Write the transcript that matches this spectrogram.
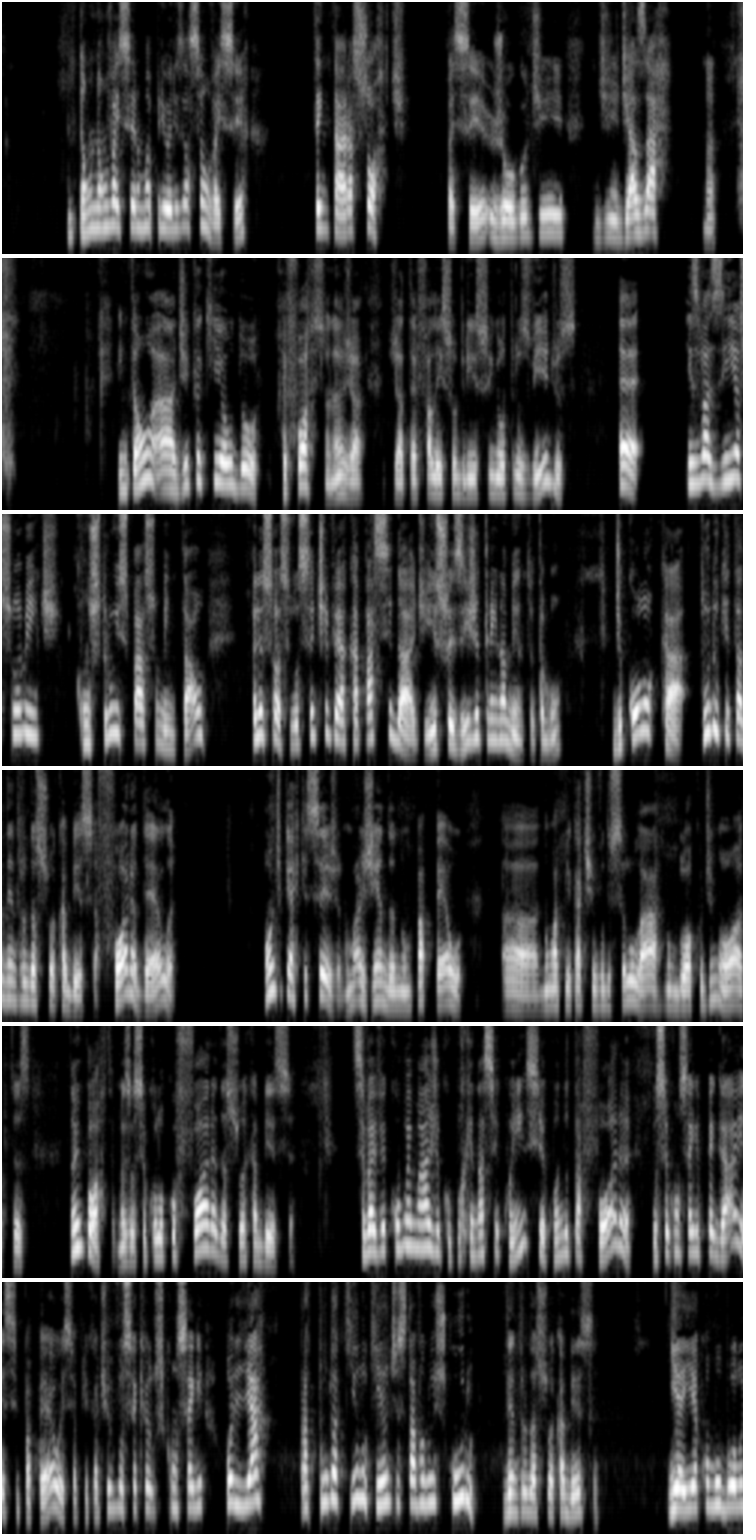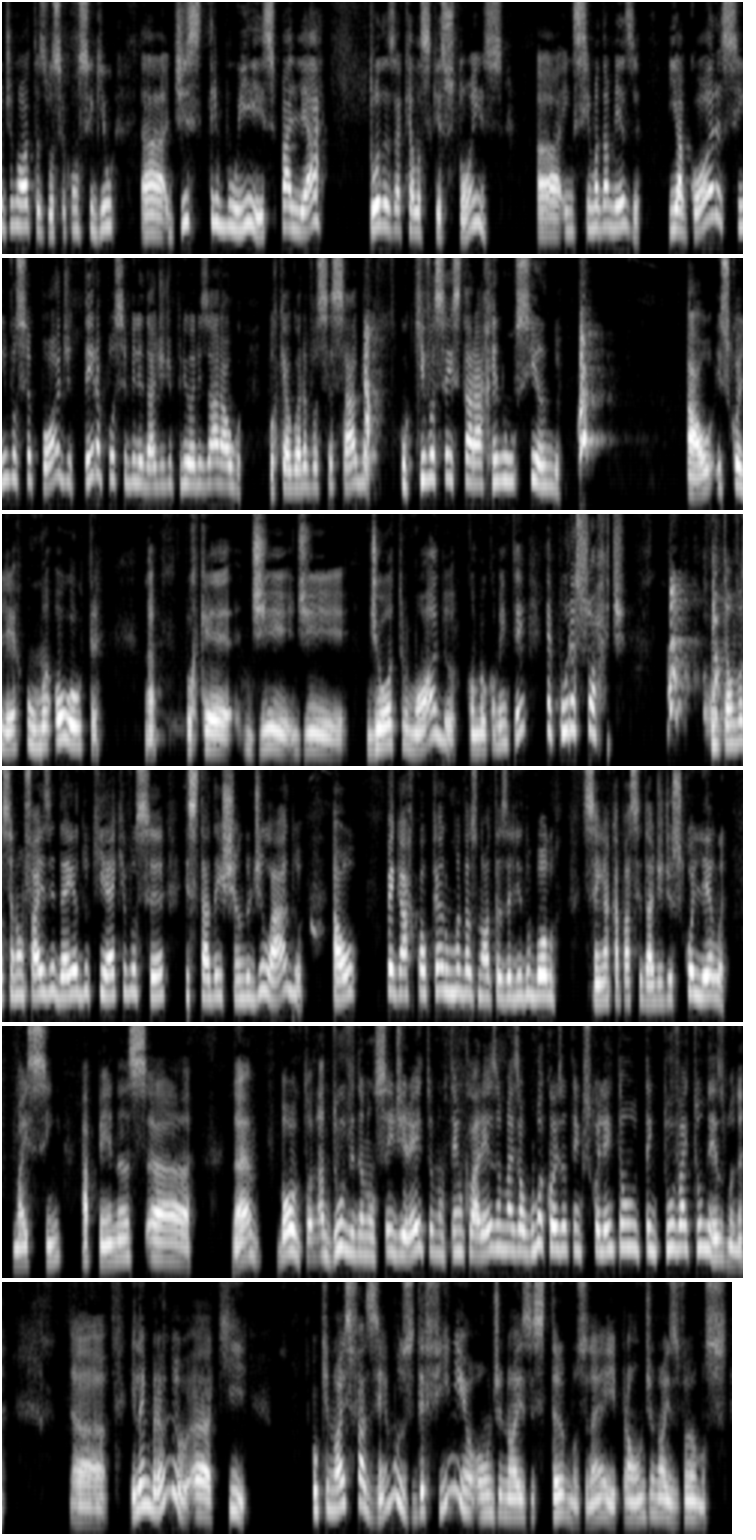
Então não vai ser uma priorização, vai ser tentar a sorte, vai ser jogo de, de, de azar. Né? Então a dica que eu dou, reforço, né? já, já até falei sobre isso em outros vídeos, é esvazie a sua mente, construa espaço mental. Olha só, se você tiver a capacidade, isso exige treinamento, tá bom? De colocar tudo que está dentro da sua cabeça fora dela, onde quer que seja, numa agenda, num papel, uh, num aplicativo do celular, num bloco de notas, não importa, mas você colocou fora da sua cabeça. Você vai ver como é mágico, porque na sequência, quando está fora, você consegue pegar esse papel, esse aplicativo, você consegue olhar para tudo aquilo que antes estava no escuro dentro da sua cabeça. E aí é como o bolo de notas, você conseguiu uh, distribuir, espalhar todas aquelas questões uh, em cima da mesa. E agora sim você pode ter a possibilidade de priorizar algo, porque agora você sabe o que você estará renunciando ao escolher uma ou outra. Né? Porque de, de, de outro modo, como eu comentei, é pura sorte. Então você não faz ideia do que é que você está deixando de lado ao pegar qualquer uma das notas ali do bolo, sem a capacidade de escolhê-la, mas sim apenas, uh, né? Bom, estou na dúvida, não sei direito, não tenho clareza, mas alguma coisa eu tenho que escolher, então tem tu, vai tu mesmo, né? Uh, e lembrando uh, que o que nós fazemos define onde nós estamos, né, e para onde nós vamos.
